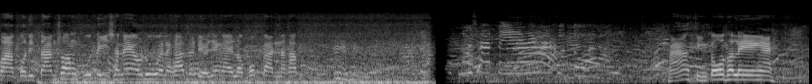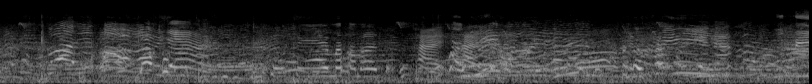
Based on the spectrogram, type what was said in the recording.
ฝากกดติดตามช่องครูตีชาแนลด้วยนะครับ แล้วเดี๋ยวยังไงเราพบกันนะครับผู้ชายตีนี่มันคือตัวอะไรฮะสิงโตทะเลไงตัวอ๋อโอเคตีมาทำอะไรถ่ายถ่ายตีนะตี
